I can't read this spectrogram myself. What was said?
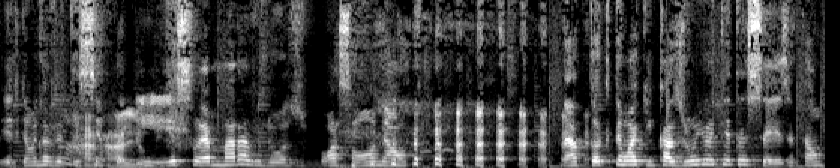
Ele tem 1,95 Caralho, e bicho. isso é maravilhoso. Nossa, homem alto. não é à toa que tem um aqui em casa de 1,86, então...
